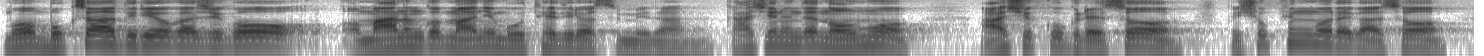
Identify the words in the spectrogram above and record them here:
뭐 목사들이어 가지고 많은 것 많이 못 해드렸습니다. 가시는데 너무 아쉽고 그래서 그 쇼핑몰에 가서 어,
